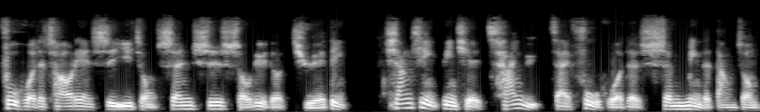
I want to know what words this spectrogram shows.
复活的操练是一种深思熟虑的决定，相信并且参与在复活的生命的当中，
